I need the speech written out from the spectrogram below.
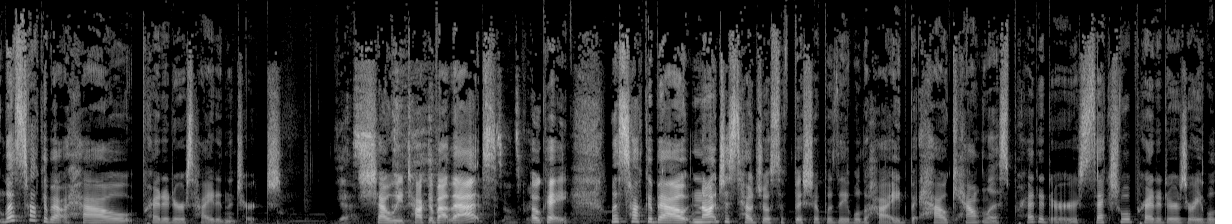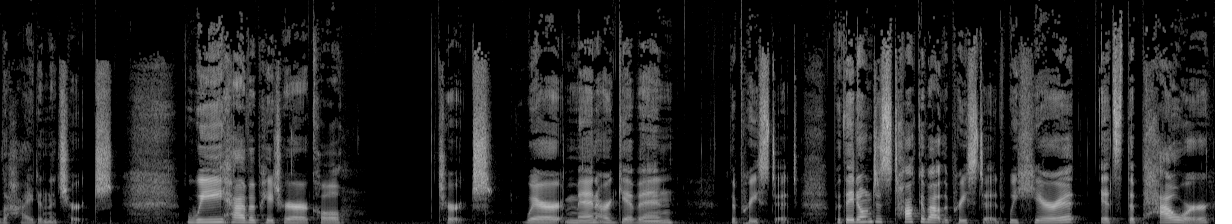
Let's talk about how predators hide in the church. Yes. Shall we talk about that? Sounds great. Okay. Let's talk about not just how Joseph Bishop was able to hide, but how countless predators, sexual predators, are able to hide in the church. We have a patriarchal church where men are given the priesthood, but they don't just talk about the priesthood. We hear it, it's the power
